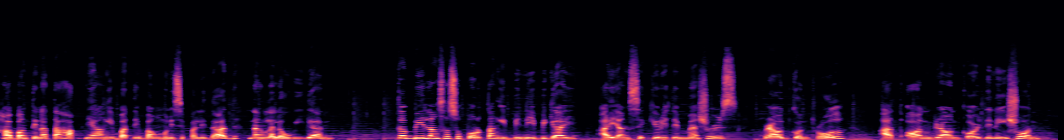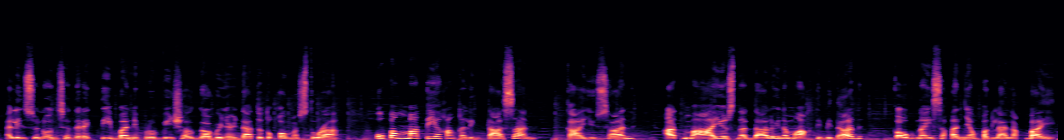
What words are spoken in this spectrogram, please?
habang tinatahak niya ang iba't ibang munisipalidad ng lalawigan. Kabilang sa suportang ibinibigay ay ang security measures, crowd control, at on-ground coordination alinsunod sa direktiba ni Provincial Governor Dato Tuco Mastura upang matiyak ang kaligtasan, kaayusan, at maayos na daloy ng mga aktibidad kaugnay sa kanyang paglalakbay.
